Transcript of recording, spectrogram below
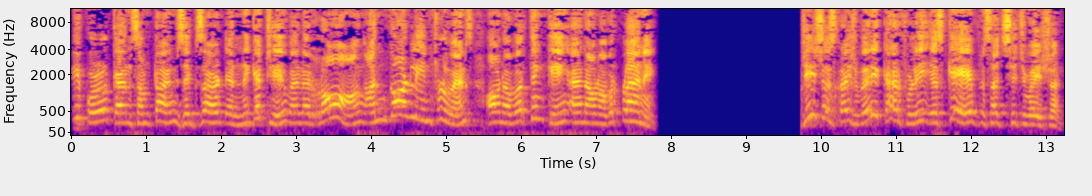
People can sometimes exert a negative and a wrong, ungodly influence on our thinking and on our planning. Jesus Christ very carefully escaped such situation.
